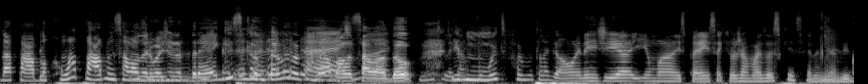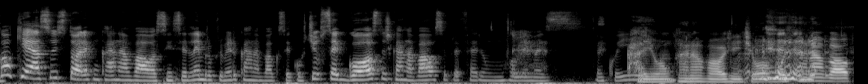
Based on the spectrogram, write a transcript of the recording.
da Pablo com a Pablo em Salvador. Imagina drags cantando no Carnaval Uhum. É, de Salvador. Muito E muito, foi muito legal. Uma energia e uma experiência que eu jamais vou esquecer na minha vida. Qual que é a sua história com carnaval, assim? Você lembra o primeiro carnaval que você curtiu? Você gosta de carnaval ou você prefere um rolê mais tranquilo? Ai, eu amo carnaval, gente. Eu amo muito carnaval.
